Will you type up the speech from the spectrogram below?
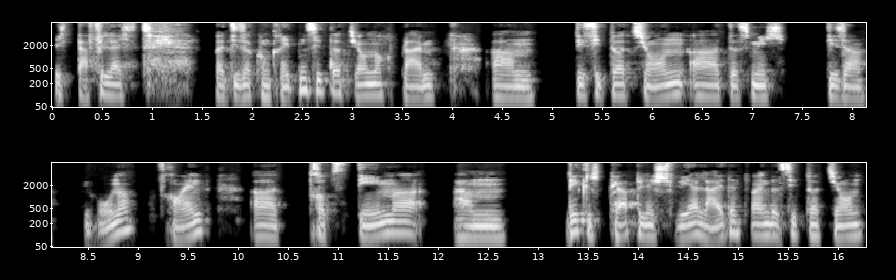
Ich darf vielleicht bei dieser konkreten Situation noch bleiben. Ähm, die Situation, äh, dass mich dieser Bewohner, Freund, äh, trotzdem er ähm, wirklich körperlich schwer leidend war in der Situation,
